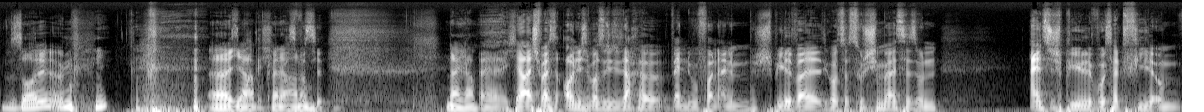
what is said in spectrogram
soll irgendwie. äh, ja, keine Ahnung. passiert? Naja. Äh, ja, ich weiß auch nicht immer so die Sache, wenn du von einem Spiel, weil Ghost of Tsushima ist ja so ein Einzelspiel, wo es halt viel um,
